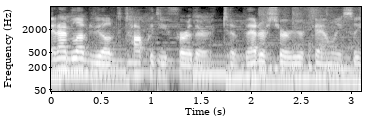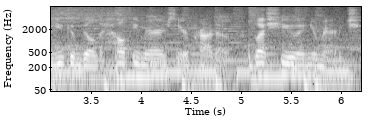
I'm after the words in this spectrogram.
and i'd love to be able to talk with you further to better serve your family so you can build a healthy marriage that you're proud of. Bless you and your marriage.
